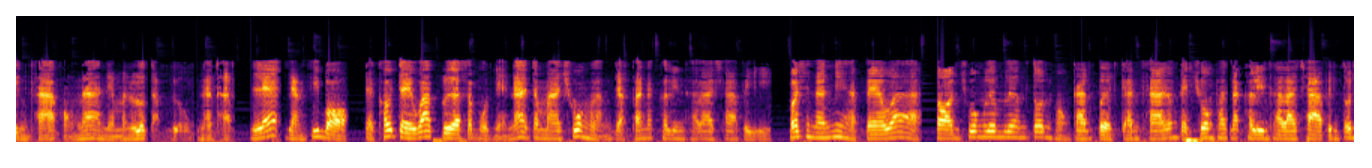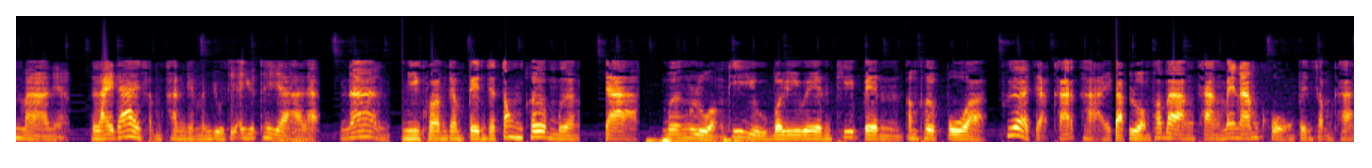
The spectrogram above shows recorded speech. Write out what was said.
สินค้าของน่านเนี่ยมันลดต่ำลงนะครับ และอย่างที่บอกแต่เข้าใจว่าเกลือสมุทรเนี่ยน่าจะมาช่วงหลังจากพระนครินทราชาไปอีก เพราะฉะนั้นเนี่ยแปลว่าตอนช่วงเริ่มเริ่มต้นของการเปิดการค้าตั้งแต่ช่วงพระนครินทราชาเป็นต้นมาเนี่ยรายได้สำคัญเนี่ยมันอยู่ที่อยุธยาแล้วน่านมีความจำเป็นจะต้องเพิ่มเมือง จากเมืองหลวงที่อยู่บริเวณที่เป็นอำเภอปัว เพื่อจะค้าขายกับหลวงพระบางทางแม่น้ำโขงเป็นสำคัญ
